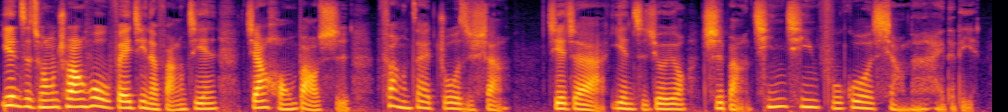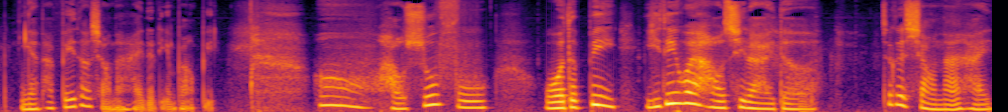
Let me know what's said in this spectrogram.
燕子从窗户飞进了房间，将红宝石放在桌子上，接着啊，燕子就用翅膀轻轻拂过小男孩的脸。你看，它飞到小男孩的脸旁边。哦，好舒服！我的病一定会好起来的。这个小男孩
